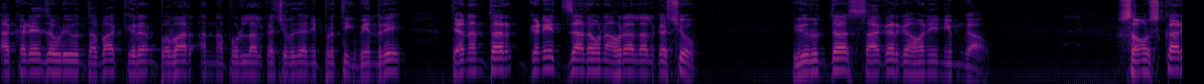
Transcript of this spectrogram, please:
आखाड्याजवळ येऊन थांबा. किरण पवार अण्णा पुरलाल काशिवदे आणि प्रतीक बेंद्रे. त्यानंतर गणेश जाधव नावरालाल काशिव विरुद्ध सागर गावाने निमगाव. संस्कार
